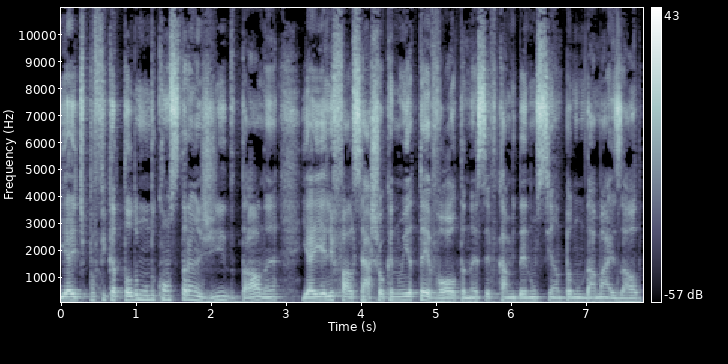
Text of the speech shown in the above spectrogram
E aí, tipo, fica todo mundo constrangido e tal, né? E aí ele fala: Você achou que não ia ter volta, né? Você ficar me denunciando pra não dar mais aula.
